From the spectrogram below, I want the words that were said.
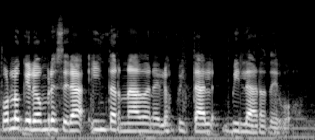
por lo que el hombre será internado en el hospital Vilar de Bo.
